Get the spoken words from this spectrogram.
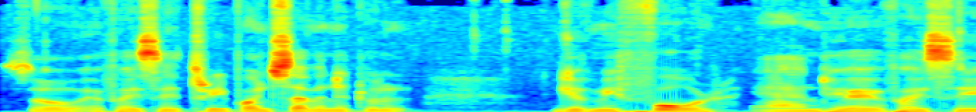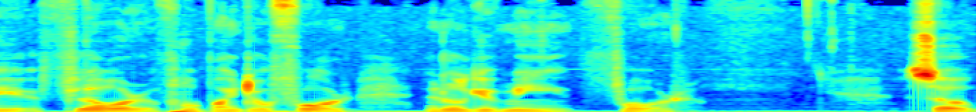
so if I say 3.7 it will give me 4 and here if I say floor 4.04 it will give me 4 so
